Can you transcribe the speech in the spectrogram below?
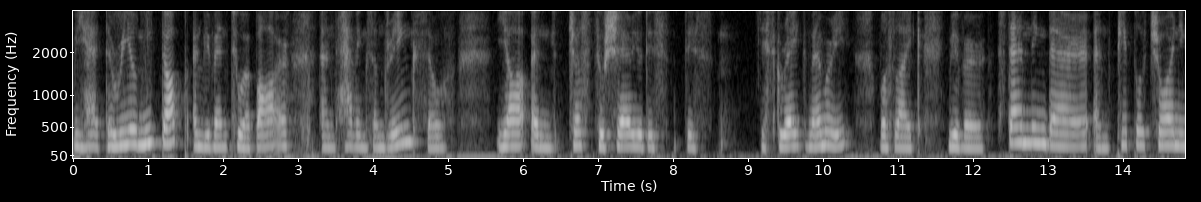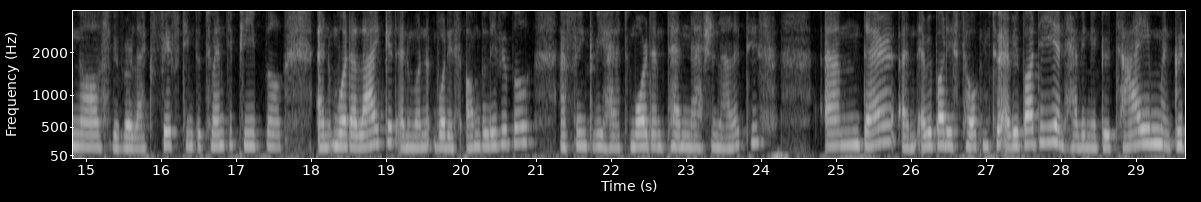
we had the real meetup and we went to a bar and having some drinks. So yeah, and just to share you this this this great memory was like we were standing there and people joining us. We were like 15 to 20 people. And what i like it and what is unbelievable i think we had more than 10 nationalities um, there. And everybody's talking to everybody and having a good time and good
